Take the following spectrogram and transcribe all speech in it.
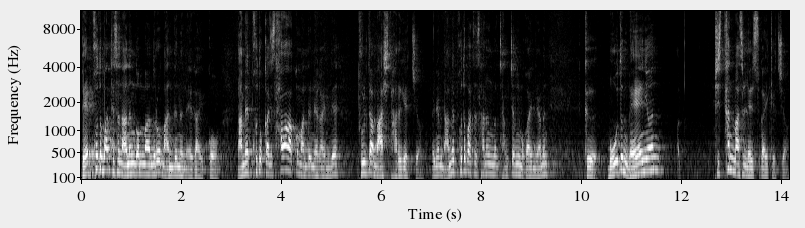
내 포도밭에서 나는 것만으로 만드는 애가 있고 남의 포도까지 사와 갖고 만드는 애가 있는데 둘 다 맛이 다르겠죠. 왜냐면 남의 포도밭에서 사는 건 장점이 뭐가 있냐면 그 모든 매년 비슷한 맛을 낼 수가 있겠죠.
